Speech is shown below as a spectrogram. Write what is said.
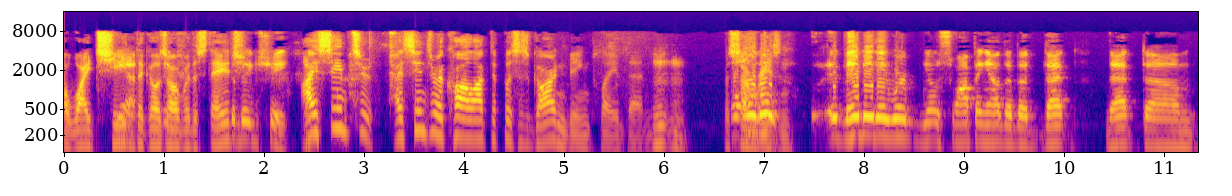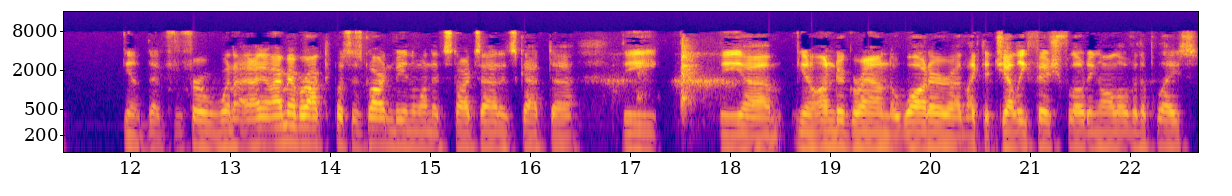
a white sheet Yeah, that goes over the stage. The big sheet. I seem to I seem to recall Octopus's Garden being played then Mm-mm. for Well, some reason. maybe they were you know swapping out the but that that um you know that for when I I remember Octopus's Garden being the one that starts out. It's got uh, the the um you know underground the water uh, like the jellyfish floating all over the place.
